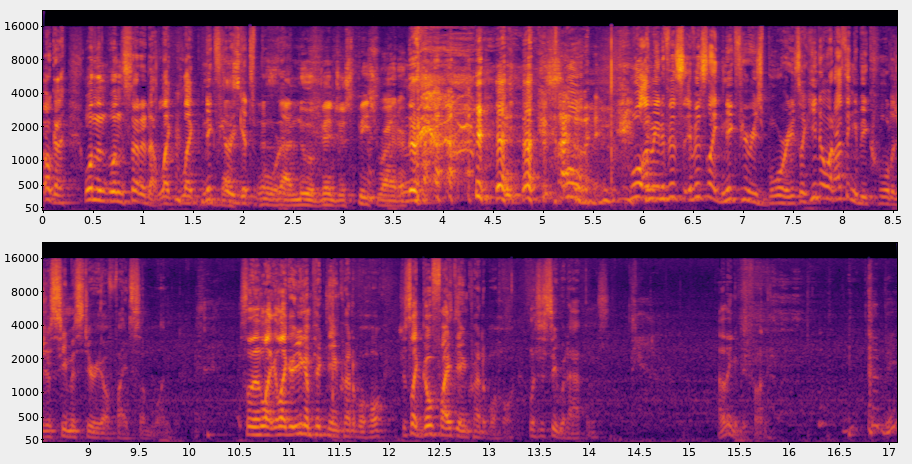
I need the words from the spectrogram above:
Okay. Well, then, well, then set it up. Like, like Nick Fury That's- gets this is our new Avengers speechwriter. well, I mean, if it's if it's like Nick Fury's bored, he's like, you know what? I think it'd be cool to just see Mysterio fight someone. So then, like, like, are you gonna pick the Incredible Hulk? Just like go fight the Incredible Hulk. Let's just see what happens. I think it'd be funny. Could be.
